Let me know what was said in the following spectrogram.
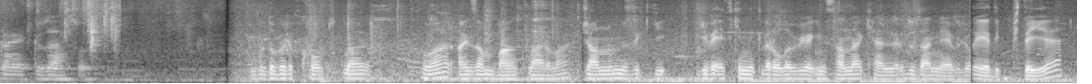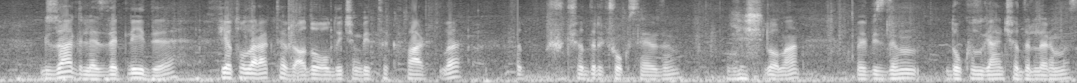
Gayet güzel su. Burada böyle koltuklar var. Aynı zamanda banklar var. Canlı müzik gi- gibi etkinlikler olabiliyor. İnsanlar kendileri düzenleyebiliyor. Yedik pideyi. Güzeldi, lezzetliydi. Fiyat olarak tabii adı olduğu için bir tık farklı. Şu çadırı çok sevdim. Yeşil olan. Ve bizim dokuzgen çadırlarımız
